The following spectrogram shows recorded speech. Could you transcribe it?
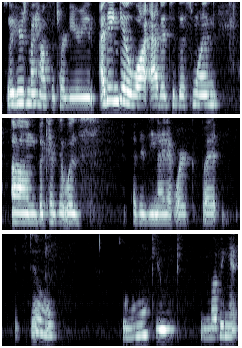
So here's my House of Targaryen. I didn't get a lot added to this one um, because it was a busy night at work, but it's still so cute. I'm loving it.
